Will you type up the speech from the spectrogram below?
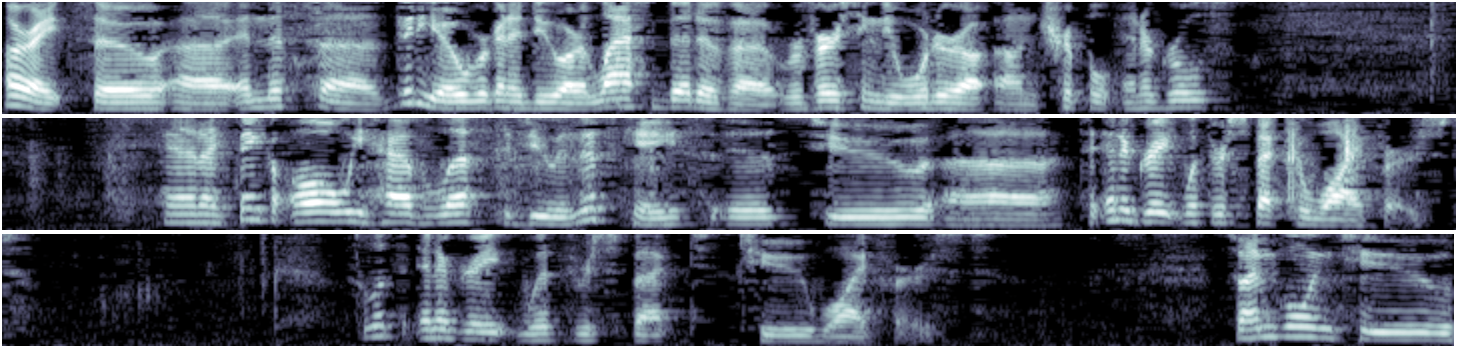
Alright, so uh, in this uh, video we're going to do our last bit of uh, reversing the order on triple integrals. And I think all we have left to do in this case is to, uh, to integrate with respect to y first. So let's integrate with respect to y first. So I'm going to,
